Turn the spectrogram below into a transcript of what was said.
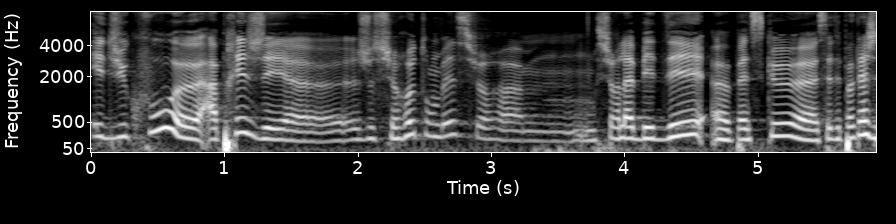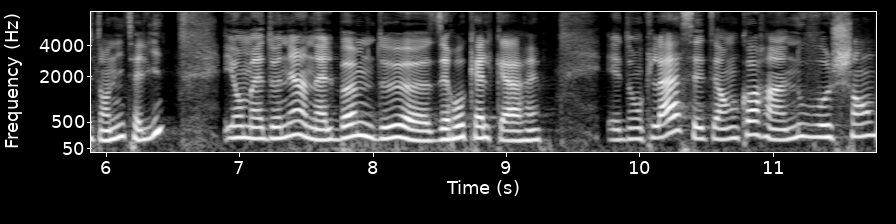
Et du coup, euh, après, j'ai, euh, je suis retombée sur, sur la BD parce que à cette époque-là, j'étais en Italie et on m'a donné un album de Zéro Calcare. Et donc là, c'était encore un nouveau champ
